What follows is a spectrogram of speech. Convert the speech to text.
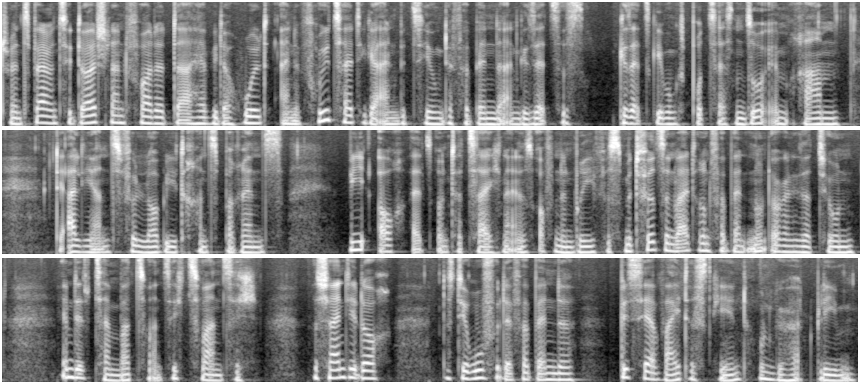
Transparency Deutschland fordert daher wiederholt eine frühzeitige Einbeziehung der Verbände an Gesetzes Gesetzgebungsprozessen, so im Rahmen der Allianz für Lobbytransparenz, wie auch als Unterzeichner eines offenen Briefes mit 14 weiteren Verbänden und Organisationen im Dezember 2020. Es scheint jedoch, dass die Rufe der Verbände bisher weitestgehend ungehört blieben.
